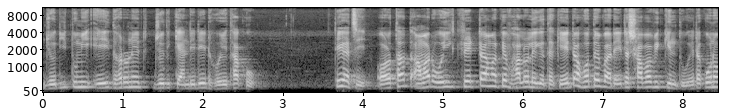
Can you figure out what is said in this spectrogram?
যদি তুমি এই ধরনের যদি ক্যান্ডিডেট হয়ে থাকো ঠিক আছে? অর্থাৎ আমার ওই ট্রেডটা আমাকে ভালো লেগে থাকে। এটা হতে পারে, এটা স্বাভাবিক কিন্তু। এটা কোনো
